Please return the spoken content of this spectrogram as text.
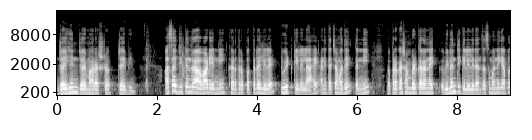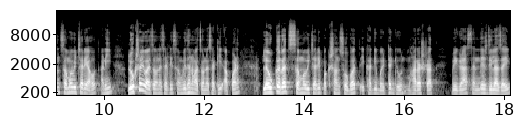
जय हिंद जय महाराष्ट्र जय भीम. असं जितेंद्र आव्हाड यांनी खरं तर पत्र लिहिलं आहे ट्विट केलेलं आहे आणि त्याच्यामध्ये त्यांनी प्रकाश आंबेडकरांना एक विनंती केलेली आहे. त्यांचं असं म्हणणं आहे की आपण समविचारी आहोत आणि लोकशाही वाचवण्यासाठी संविधान वाचवण्यासाठी आपण लवकरच समविचारी पक्षांसोबत एखादी बैठक घेऊन महाराष्ट्रात वेगळा संदेश दिला जाईल.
